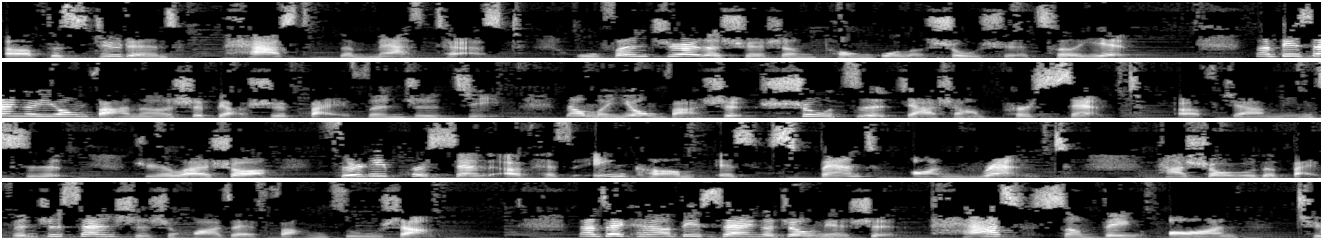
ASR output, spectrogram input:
of the students passed the math test。五分之二的学生通过了数学测验。那第三个用法呢，是表示百分之几。那我们用法是数字加上 percent of 加名词。举例来说，thirty percent of his income is spent on rent。他收入的百分之三十是花在房租上。 那再看到第三个重点是 pass something on to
